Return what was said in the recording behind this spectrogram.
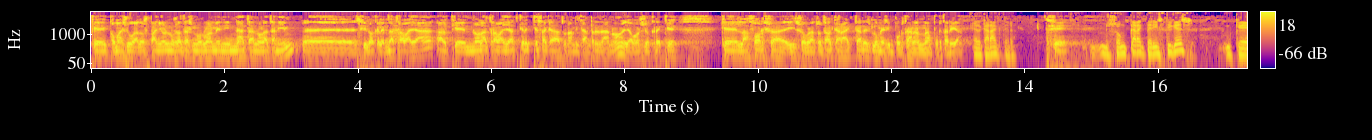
que com a jugador espanyol nosaltres normalment innata no la tenim, eh, sinó que l'hem de treballar. El que no l'ha treballat crec que s'ha quedat una mica enrere, no? Llavors jo crec que, que la força i sobretot el caràcter és el més important en una porteria. El caràcter. Sí. Són característiques que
